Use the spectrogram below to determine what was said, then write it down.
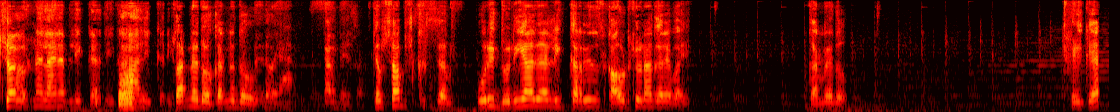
चलो। आपने लाइनअप लीक कर दी। कहाँ लीक करी? करने दो करने दो। दो यार। कर दे सब। जब सब जब पूरी दुनिया जो लीक कर रही है तो स्काउट क्यों ना करे भाई? करने दो। ठीक है।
